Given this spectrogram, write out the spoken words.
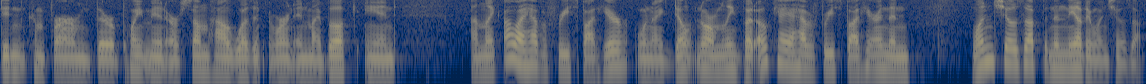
didn't confirm their appointment or somehow wasn't weren't in my book and I'm like, "Oh, I have a free spot here" when I don't normally, but okay, I have a free spot here and then one shows up and then the other one shows up.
